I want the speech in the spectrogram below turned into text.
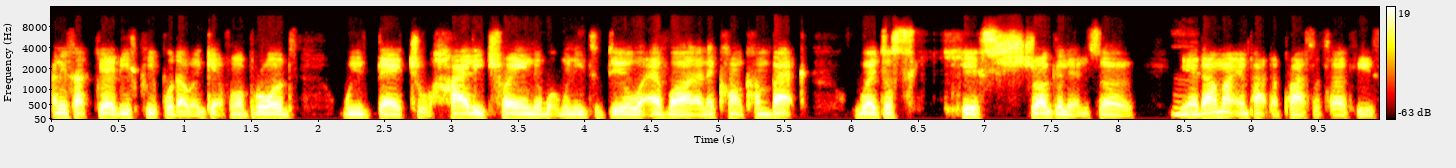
And it's like yeah, these people that we get from abroad, we they're highly trained in what we need to do, or whatever, and they can't come back. We're just here struggling. So yeah, Mm. that might impact the price of turkeys.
